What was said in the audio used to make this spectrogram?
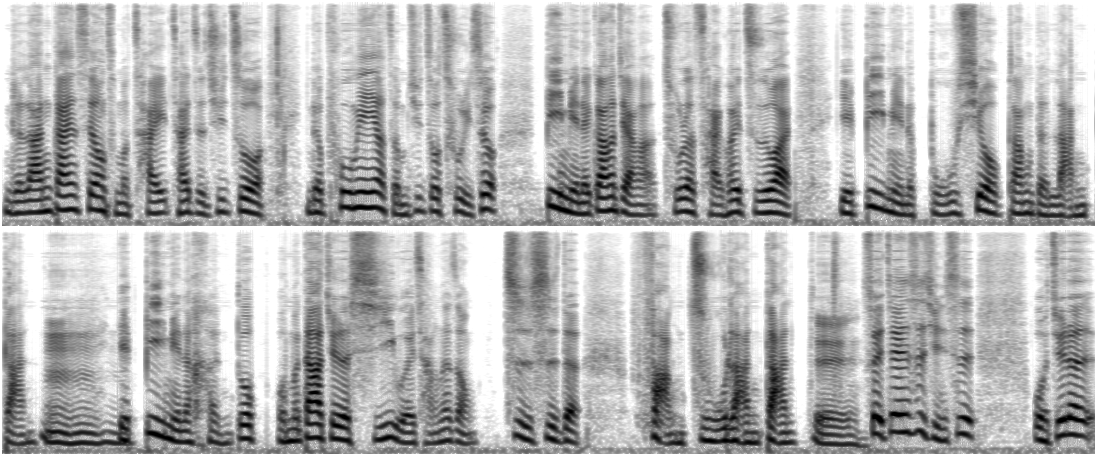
你的栏杆是用什么材材质去做？你的铺面要怎么去做处理？所以避免了刚刚讲啊，除了彩绘之外，也避免了不锈钢的栏杆，嗯嗯，也避免了很多我们大家觉得习以为常那种制式的仿竹栏杆。对，所以这件事情是，我觉得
